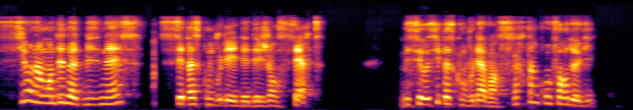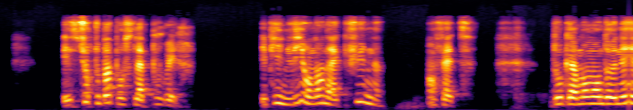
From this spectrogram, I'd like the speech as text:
Si on a monté notre business, c'est parce qu'on voulait aider des gens, certes, mais c'est aussi parce qu'on voulait avoir un certain confort de vie. Et surtout pas pour se la pourrir. Et puis une vie, on n'en a qu'une, en fait. Donc à un moment donné,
